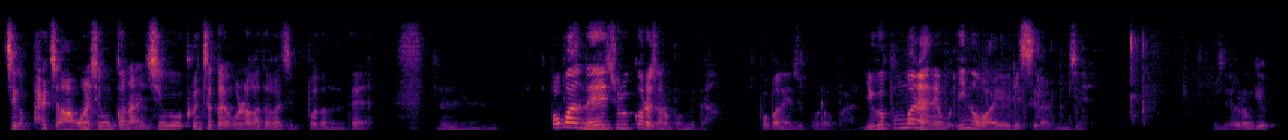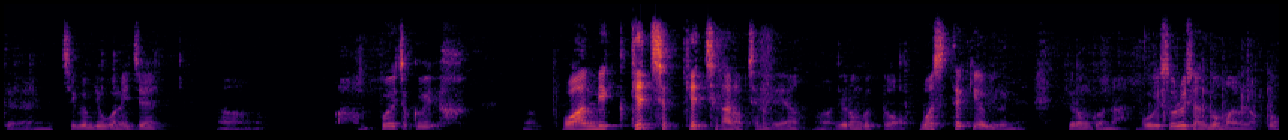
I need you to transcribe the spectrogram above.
지금 8점, 아, 오늘 신고가는 아니 신고가 근처까지 올라가다가 지금 뻗었는데 음, 뽑아내줄 거라 저는 봅니다. 뽑아내줄 거라고 봐요. 이것뿐만이 아니라 뭐 이노와이어리스라든지 이제 이런 기업들 지금 요거는 이제 어, 뭐였죠? 그 보안 및 계측 계측한 업체인데요. 어, 이런 것도 원스텝 기업이거든요. 이런 거나 오이 솔루션 너무 많이 올랐고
